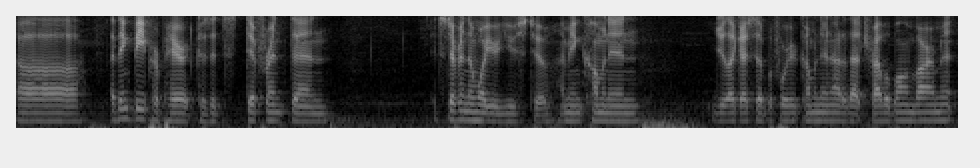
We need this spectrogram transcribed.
do? Uh, I think be prepared because it's different than it's different than what you're used to. I mean, coming in, you like I said before, you're coming in out of that travel ball environment,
